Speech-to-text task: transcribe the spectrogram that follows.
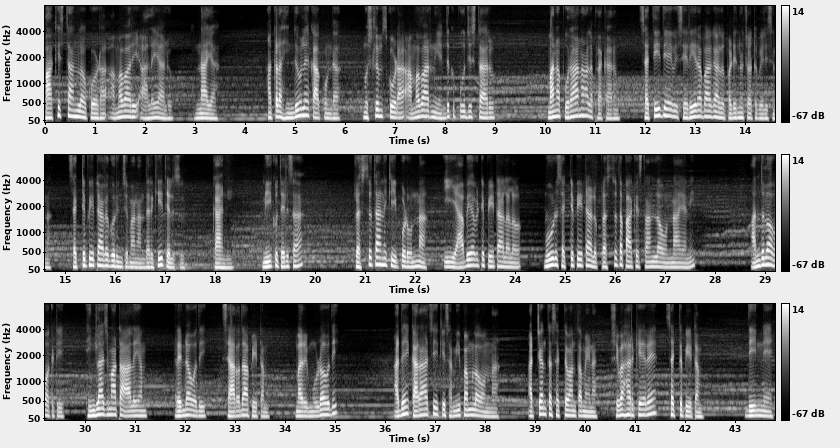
పాకిస్తాన్లో కూడా అమ్మవారి ఆలయాలు ఉన్నాయా? అక్కడ హిందువులే కాకుండా ముస్లిమ్స్ కూడా అమ్మవారిని ఎందుకు పూజిస్తారు? మన పురాణాల ప్రకారం సతీదేవి శరీర భాగాలు పడిన చోట వెలిసిన శక్తిపీఠాల గురించి మనందరికీ తెలుసు. కానీ మీకు తెలుసా? ప్రస్తుతానికి ఇప్పుడు ఉన్న ఈ యాభై ఒకటి పీఠాలలో మూడు శక్తిపీఠాలు ప్రస్తుత పాకిస్తాన్లో ఉన్నాయని అందులో ఒకటి హింగ్లాజ్ మాట ఆలయం రెండవది శారదా పీఠం మరి మూడవది? అదే కరాచీకి సమీపంలో ఉన్న అత్యంత శక్తివంతమైన శివహర్కేరే శక్తిపీఠం. దీన్నే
